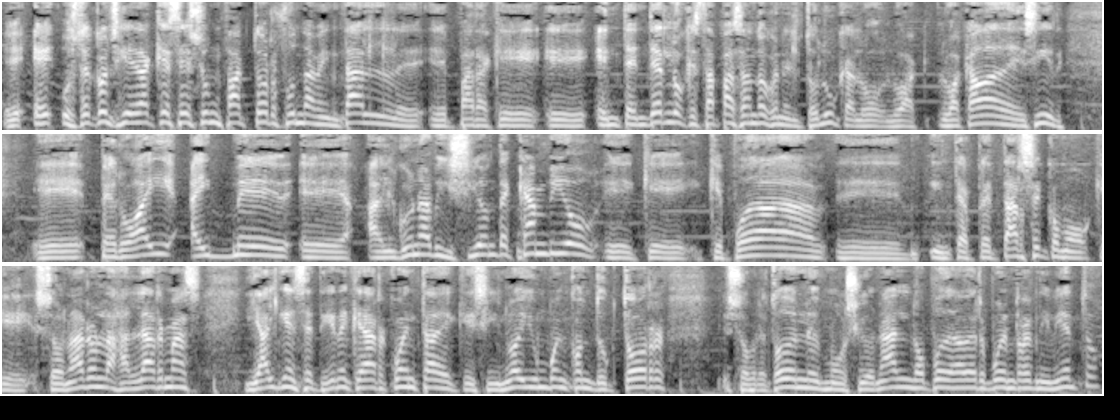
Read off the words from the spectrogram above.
Eh, eh, ¿Usted considera que ese es un factor fundamental eh, eh, para que eh, entender lo que está pasando con el Toluca? Lo, lo, ac- lo acaba de decir. Pero ¿hay, hay alguna visión de cambio que, que pueda interpretarse como que sonaron las alarmas y alguien se tiene que dar cuenta de que si no hay un buen conductor, sobre todo en lo emocional, no puede haber buen rendimiento?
